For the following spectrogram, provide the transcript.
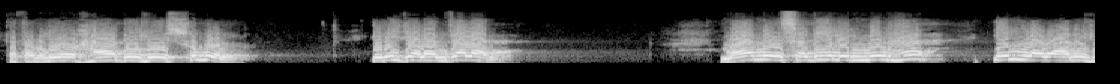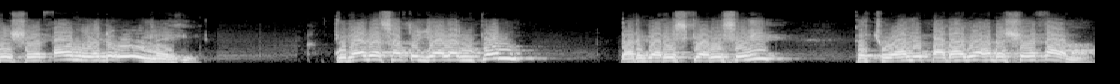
Kata beliau, hadihi subul. Ini jalan-jalan. Mami sabilin minha illa wa alihi syaitan yad'u ilaihi. Tidak ada satu jalan pun dari garis-garis ini kecuali padanya ada syaitan.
